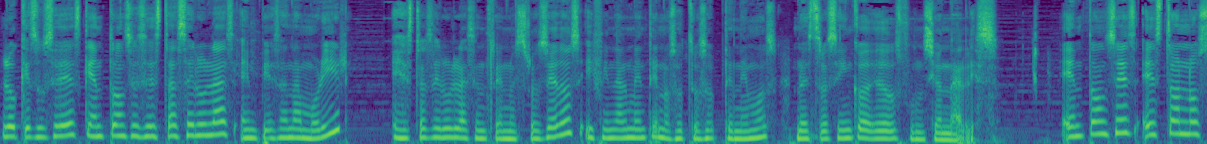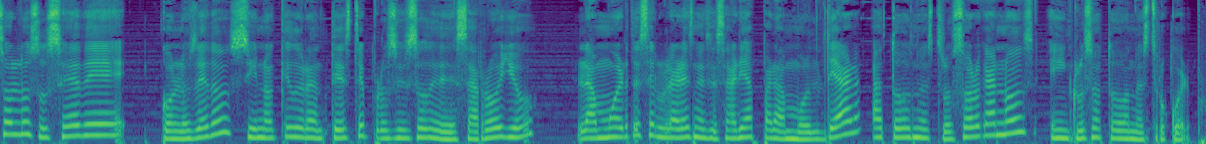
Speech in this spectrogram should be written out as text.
Lo que sucede es que entonces estas células empiezan a morir, estas células entre nuestros dedos y finalmente nosotros obtenemos nuestros cinco dedos funcionales. Entonces esto no solo sucede con los dedos, sino que durante este proceso de desarrollo la muerte celular es necesaria para moldear a todos nuestros órganos e incluso a todo nuestro cuerpo.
